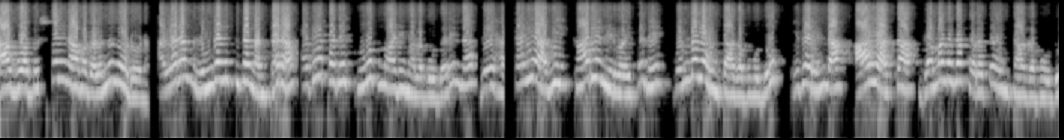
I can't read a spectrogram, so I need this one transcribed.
ಆಗುವ ದುಷ್ಪರಿಣಾಮಗಳನ್ನು ನೋಡೋಣ. ಅಲಾರಂ ರಿಂಗಣಿಸಿದ ನಂತರ ಪದೇ ಪದೇ ಸ್ಮೂತ್ ಮಾಡಿ ಮಲಗುವುದರಿಂದ ದೇಹ ಸರಿಯಾಗಿ ಕಾರ್ಯನಿರ್ವಹಿಸದೆ ಗೊಂದಲ ಉಂಟಾಗಬಹುದು. ಇದರಿಂದ ಆಯಾಸ, ಗಮನದ ಕೊರತೆ ಉಂಟಾಗಬಹುದು.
